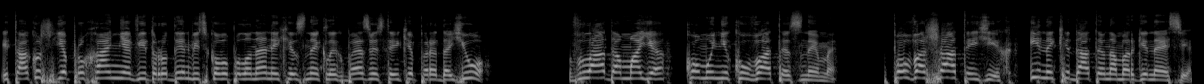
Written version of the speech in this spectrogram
І також є прохання від родин військовополонених і зниклих безвісти, які передаю. Влада має комунікувати з ними, поважати їх і не кидати на маргінесі.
